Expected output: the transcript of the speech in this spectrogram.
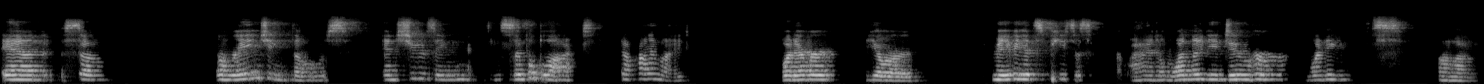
and so arranging those and choosing simple blocks to highlight whatever your maybe it's pieces I don't know, one lady do her weddings um,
